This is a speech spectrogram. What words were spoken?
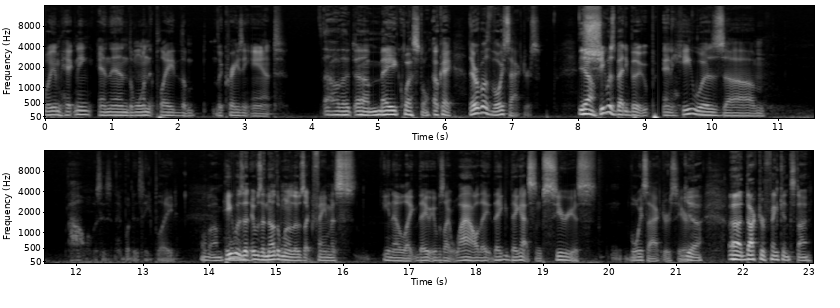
William Hickey, and then the one that played the the crazy aunt. Oh, that uh, Mae Questel. Okay, they were both voice actors. Yeah. she was Betty Boop, and he was um, oh, what was his? What is he played? Hold on. He was. It was another one of those like famous. You know, like they. It was like wow, they they they got some serious voice actors here. Yeah. Uh, Dr. Finkelstein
